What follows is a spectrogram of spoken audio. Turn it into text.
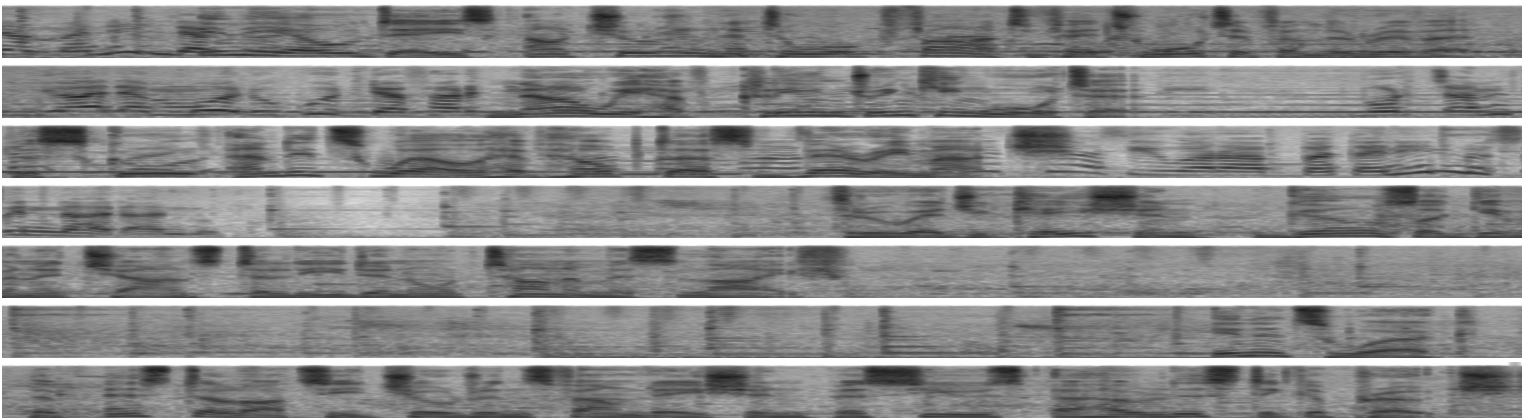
In the old days, our children had to walk far to fetch water from the river. Now we have clean drinking water. The school and its well have helped us very much. Through education, girls are given a chance to lead an autonomous life. In its work, the Pestalozzi Children's Foundation pursues a holistic approach.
